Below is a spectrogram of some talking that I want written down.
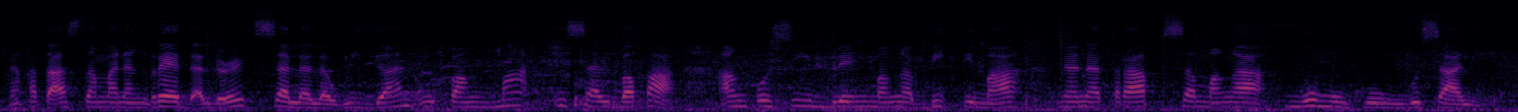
Nakataas naman ang red alert sa lalawigan upang maisalba pa ang posibleng mga biktima na natrap sa mga gumuhong gusali.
